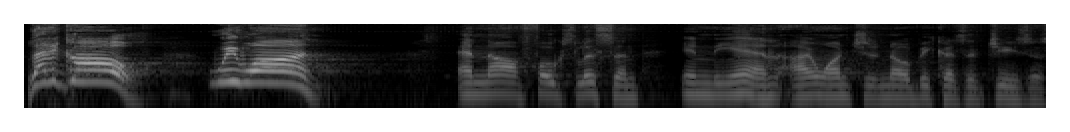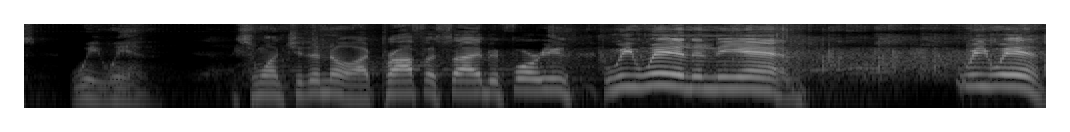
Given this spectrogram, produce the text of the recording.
Let it go. We won. And now, folks, listen. In the end, I want you to know because of Jesus, we win. I just want you to know, I prophesy before you, we win in the end. We win.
